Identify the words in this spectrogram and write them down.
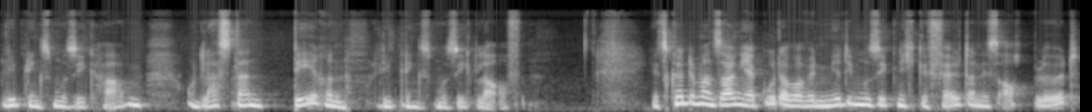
Lieblingsmusik haben und lasse dann deren Lieblingsmusik laufen. Jetzt könnte man sagen, ja gut, aber wenn mir die Musik nicht gefällt, dann ist auch blöd.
